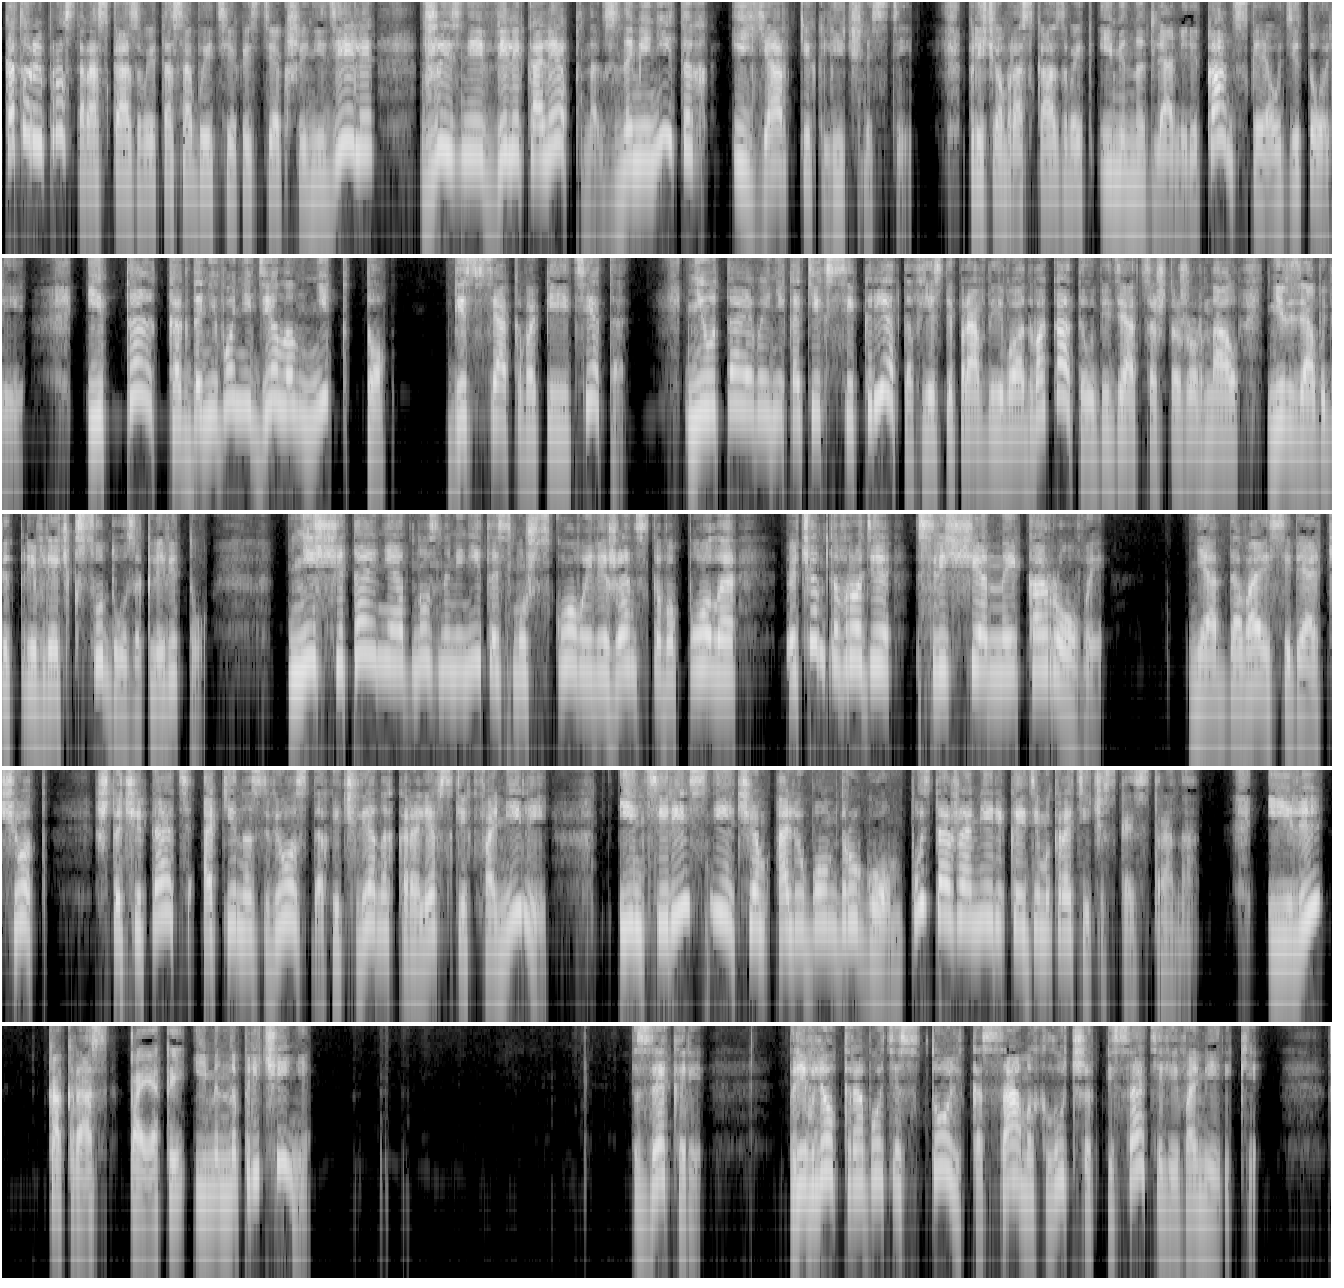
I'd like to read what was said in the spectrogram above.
который просто рассказывает о событиях истекшей недели в жизни великолепных, знаменитых и ярких личностей. Причем рассказывает именно для американской аудитории, и так, до него не делал никто, без всякого пиетета, не утаивая никаких секретов, если, правда, его адвокаты убедятся, что журнал нельзя будет привлечь к суду за клевету, не считая ни одну знаменитость мужского или женского пола чем-то вроде священной коровы, не отдавая себе отчет, что читать о кинозвездах и членах королевских фамилий интереснее, чем о любом другом, пусть даже Америка и демократическая страна. Или как раз по этой именно причине. Зекари привлек к работе столько самых лучших писателей в Америке,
